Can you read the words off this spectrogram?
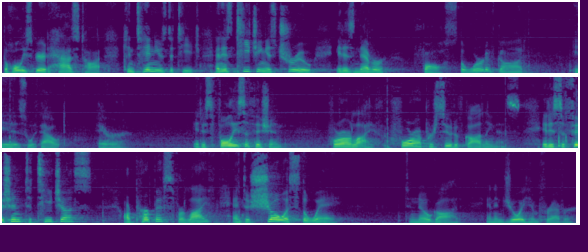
the Holy Spirit has taught, continues to teach, and his teaching is true. It is never false. The Word of God is without error. It is fully sufficient for our life, for our pursuit of godliness. It is sufficient to teach us our purpose for life and to show us the way to know God and enjoy Him forever.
